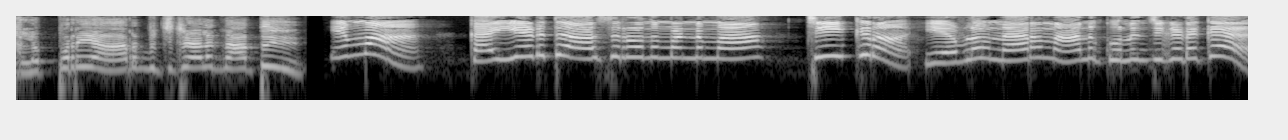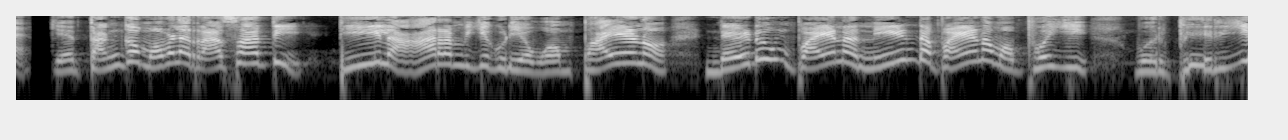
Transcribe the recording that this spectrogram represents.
அலப்பறைய ஆரம்பிச்சிட்டால நாத்து. கையெடுத்து ஆசீர்வாதம் பண்ணுமா சீக்கிரம் எவ்வளவு நேரம் நானும் குனிஞ்சு கிடக்க? என் தங்கம் அவள ரசாத்தி டீல ஆரம்பிக்கக்கூடிய உன் பயணம் நெடும் பயணம் நீண்ட பயணமா போய் ஒரு பெரிய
